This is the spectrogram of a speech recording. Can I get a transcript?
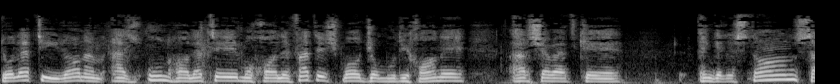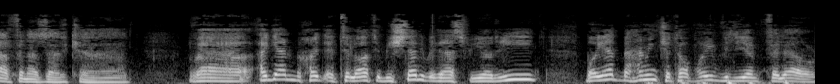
دولت ایران هم از اون حالت مخالفتش با جمهوری خانه عرض شود که انگلستان صرف نظر کرد. و اگر می‌خواید اطلاعات بیشتری به دست بیارید باید به همین کتاب های ویلیام فلر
